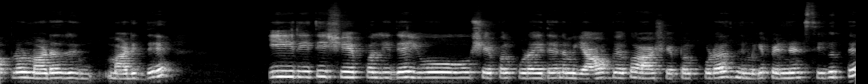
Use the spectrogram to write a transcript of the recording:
ಅಪ್ಲೋಡ್ ಮಾಡೋದ್ರಿ, ಮಾಡಿದ್ದೆ. ಈ ರೀತಿ ಶೇಪಲ್ಲಿದೆ ಯು ಶೇಪಲ್ಲಿ ಕೂಡ ಇದೆ. ನಮಗೆ ಯಾವ ಬೇಕೋ ಆ ಶೇಪಲ್ಲಿ ಕೂಡ ನಿಮಗೆ ಪೆಂಡೆಂಟ್ ಸಿಗುತ್ತೆ.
